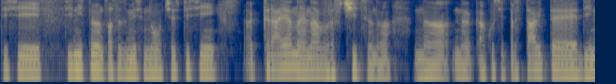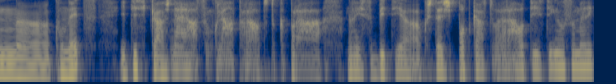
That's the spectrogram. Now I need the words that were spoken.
Ти си, ти наистина на това се замисли много често. Ти си края на една връвчица, на, на, на, ако си представите един а, конец, и ти си кажеш, не, аз съм голямата работа, тук правя нали, събития, ако щеш подкастове работи, стигнал съм еди.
